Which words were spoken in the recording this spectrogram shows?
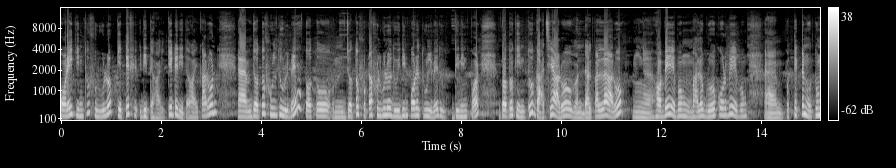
পরেই কিন্তু ফুলগুলো কেটে দিতে হয় কেটে দিতে হয়। কারণ যত ফুল তুলবে তত যত ফোটা ফুলগুলো দুই দিন পরে তুলবে দু তিন দিন পর তত কিন্তু গাছে আরও ডালপাল্লা আরও হবে এবং ভালো গ্রো করবে এবং প্রত্যেকটা নতুন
